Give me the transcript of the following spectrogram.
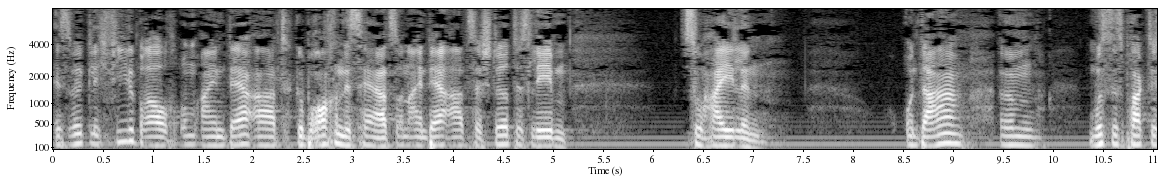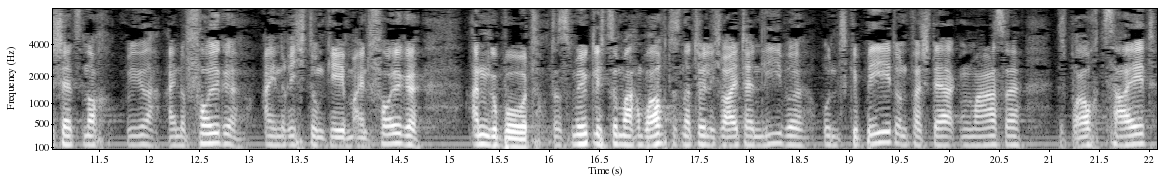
es wirklich viel braucht, um ein derart gebrochenes Herz und ein derart zerstörtes Leben zu heilen. Und da ähm, muss es praktisch jetzt noch wie gesagt, eine Folgeeinrichtung geben, ein Folgeangebot. Das möglich zu machen, braucht es natürlich weiterhin Liebe und Gebet und verstärkten Maße. Es braucht Zeit,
